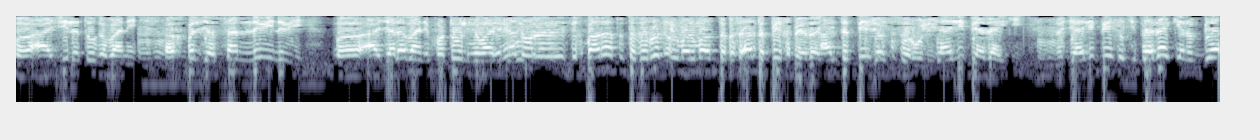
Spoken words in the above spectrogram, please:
په عاجله توګه باندې خپل جاسوسان نوي نوي په عجله باندې په ټول هېواد کښې وګرځي، د هېرات او استخباراتو ته ضرورت وي معلوماتو ته، بس هلته پېښه پېدا کړي، هلته پېښه جاسوس ور ولېږي، جعلي پېدا کړي، نو جعلي پېښه چې پېدا کړي نو بیا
